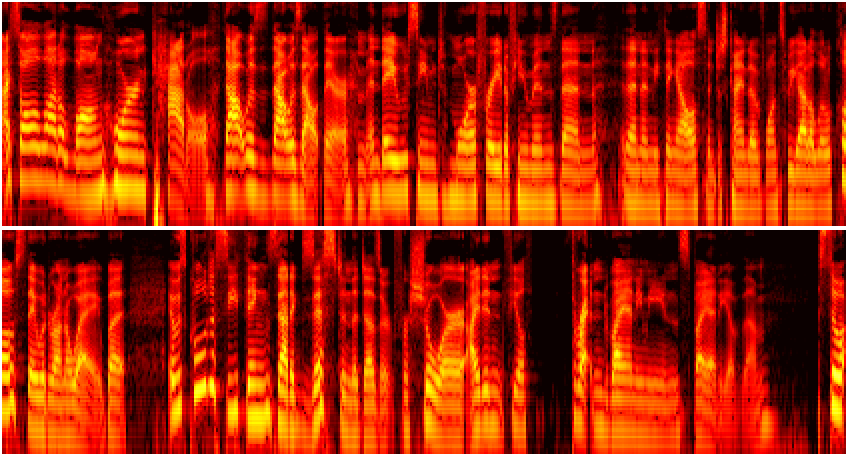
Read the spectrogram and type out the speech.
I saw a lot of longhorn cattle. That was that was out there, and they seemed more afraid of humans than than anything else. And just kind of once we got a little close, they would run away. But it was cool to see things that exist in the desert for sure. I didn't feel threatened by any means by any of them so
